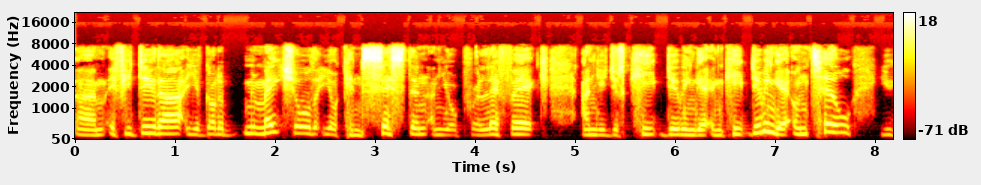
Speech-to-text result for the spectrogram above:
um, if you do that, you've got to make sure that you're consistent and you're prolific and you just keep doing it and keep doing it until you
